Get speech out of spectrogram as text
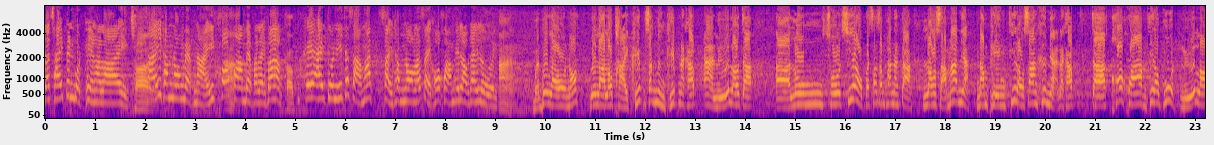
จะใช้เป็นบทเพลงอะไร ใช่ทำนองแบบไหนข้อความแบบอะไรบ้าง ครับ AI ตัวนี้จะสามารถใส่ทำนองแล้วใส่ข้อความให้เราได้เลย อ่าเหมือนพวกเราเนาะเวลาเราถ่ายคลิปสักหนึ่งคลิปนะครับอ่าหรือเราจะอ่าลงโซเชียลประชาสัมพันธ์ต่างๆ เราสามารถเนี่ยนำเพลงที่เราสร้างขึ้นเนี่ยนะครับจากข้อความที่เราพูดหรือเรา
